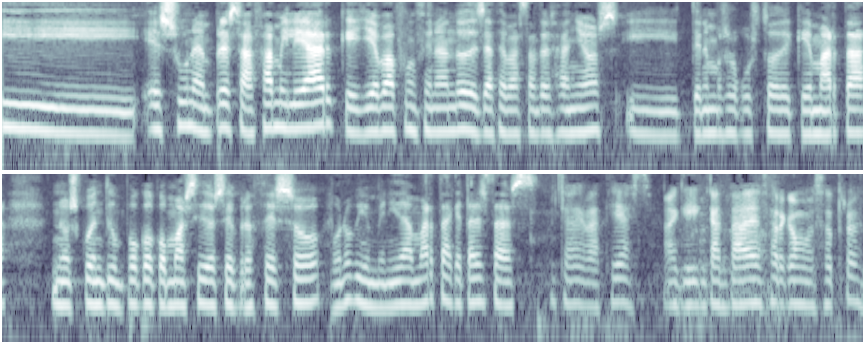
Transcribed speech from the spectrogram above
y es una empresa familiar que lleva funcionando desde hace bastantes años y tenemos el gusto de que Marta nos cuente un poco cómo ha sido ese proceso. Bueno, bienvenida Marta, ¿qué tal estás? Muchas gracias, aquí encantada de estar con vosotros.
